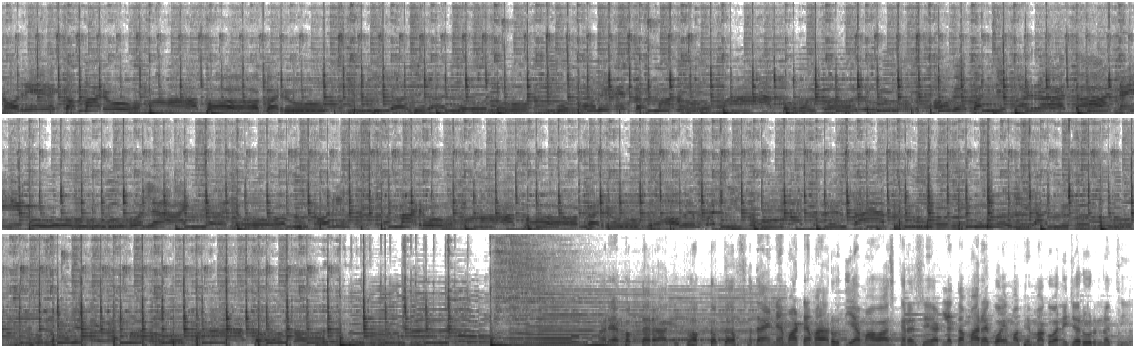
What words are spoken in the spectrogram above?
નો રે તમારો મા ભગરું જીજી ભક્તરાજ ભક્ત તો સદાયને માટે અમારા હૃદયમાં વાસ કરે છે. એટલે તમારે કોઈ માફી માગવાની જરૂર નથી.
